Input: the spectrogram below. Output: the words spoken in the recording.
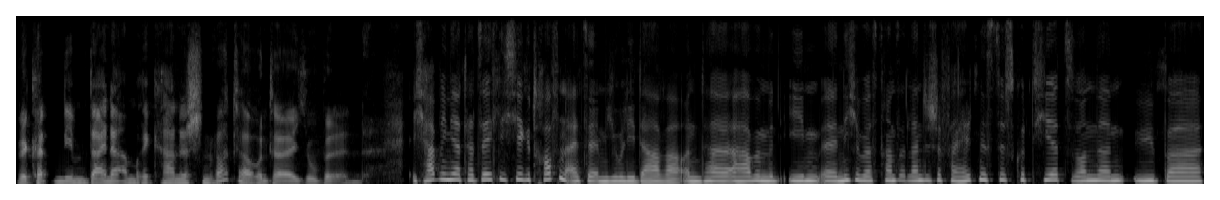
Wir könnten ihm deine amerikanischen Wörter unterjubeln. Ich habe ihn ja tatsächlich hier getroffen, als er im Juli da war und äh, habe mit ihm äh, nicht über das transatlantische Verhältnis diskutiert, sondern über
